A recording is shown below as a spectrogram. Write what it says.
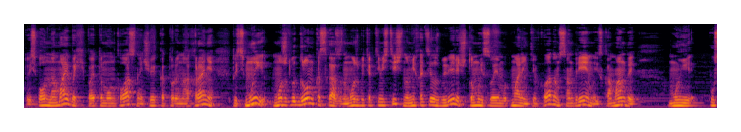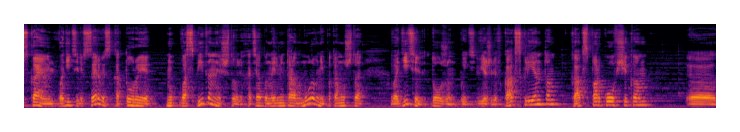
То есть он на Майбахе, поэтому он классный человек, который на охране. То есть мы, может быть громко сказано, может быть оптимистично, но мне хотелось бы верить, что мы своим вот маленьким вкладом с Андреем и с командой мы пускаем водителей в сервис, которые, ну, воспитанные, что ли, хотя бы на элементарном уровне, потому что водитель должен быть вежлив как с клиентом, как с парковщиком, э,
